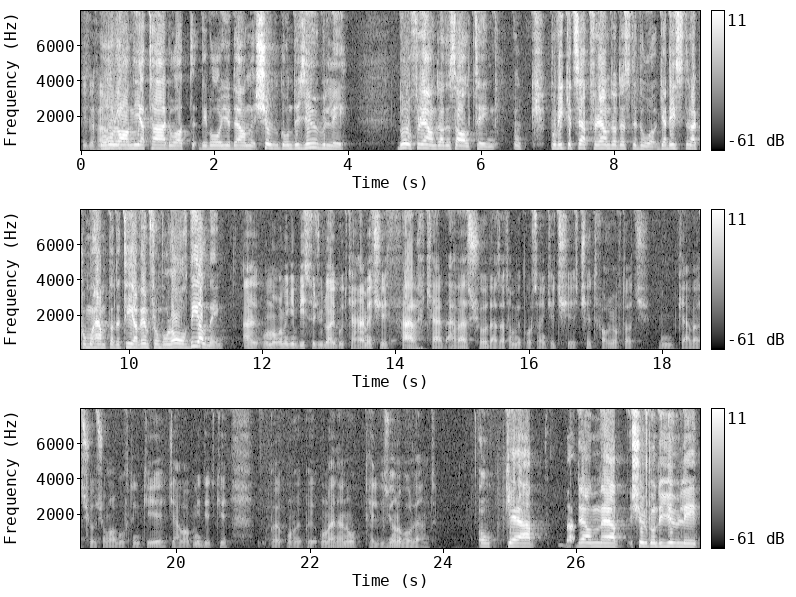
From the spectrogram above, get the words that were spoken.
Då har du angett här då att det var ju den 20 juli. Då förändrades allting. Och på vilket sätt förändrades det då? Gardisterna kom och hämtade tvn från vår avdelning. اون موقع میگیم 20 جولای بود که همه چی فرق کرد عوض شد ازتون می‌پرسن که چه چه اتفاقی افتاد که عوض شد شما گفتین که جواب می‌دید که اومدن و تلویزیون رو بردند Och eh, den eh, 20 juli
